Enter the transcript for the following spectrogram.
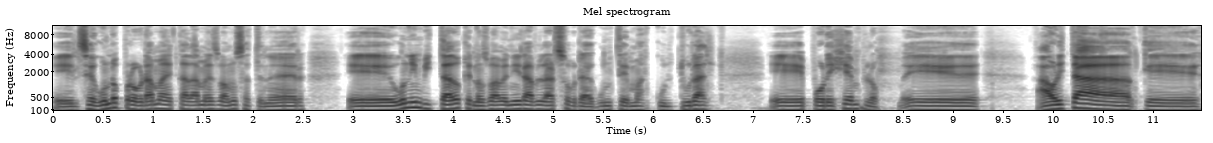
El segundo programa de cada mes vamos a tener eh, un invitado que nos va a venir a hablar sobre algún tema cultural. Eh, por ejemplo, eh, ahorita que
